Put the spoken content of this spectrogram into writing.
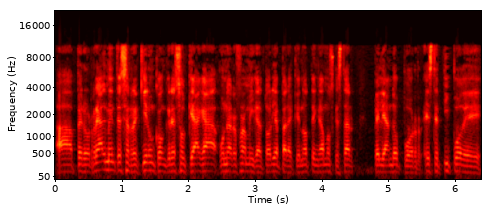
Ah, pero realmente se requiere un Congreso que haga una reforma migratoria para que no tengamos que estar peleando por este tipo de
